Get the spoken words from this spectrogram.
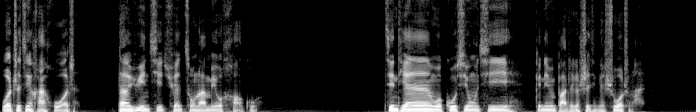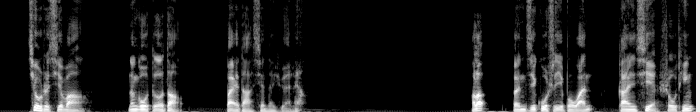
我至今还活着，但运气却从来没有好过。今天我鼓起勇气给你们把这个事情给说出来，就是希望。能够得到白大仙的原谅。好了，本集故事已播完，感谢收听。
